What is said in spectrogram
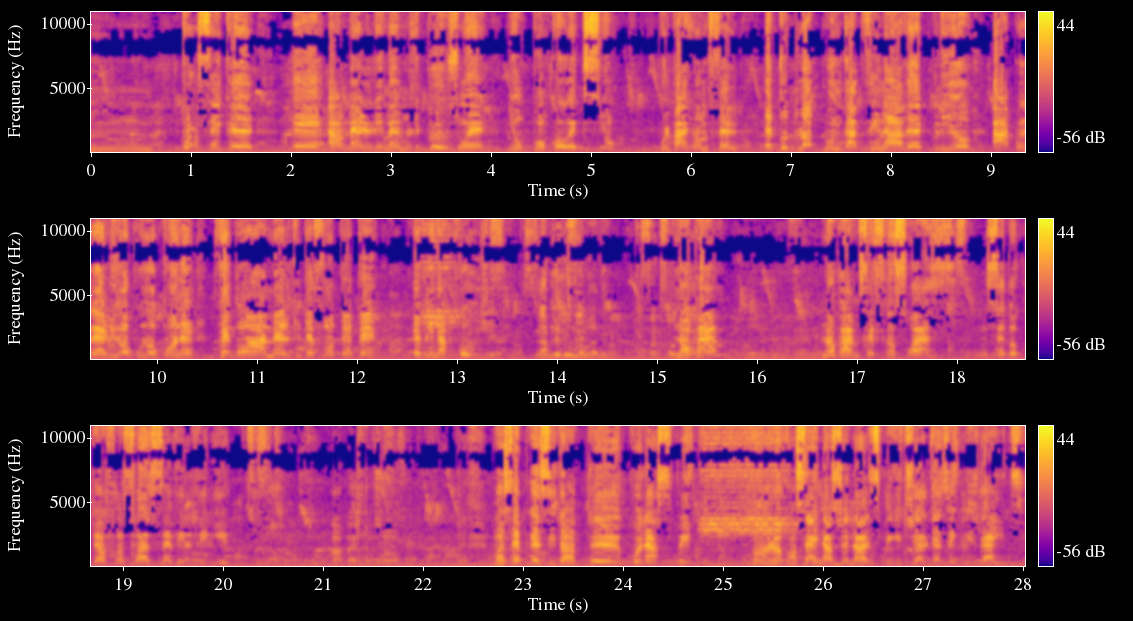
mwen pense ke e, Amel li men li bezwen yon pon koreksyon. pou l pa jom fel. E tout lot moun kap vina avek li yo, apre li yo pou yo konen. Te gwa amel ki te fon tenten, e bin ap korije. Rable nou mou madè? Non pam? Non pam se Françoise. Se doktor Françoise Saint-Ville-Villiers. Ah, ben, Mwen se prezident Konaspe, euh, kon le konsey nasyonal Spirituel des eglise d'Haïti.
